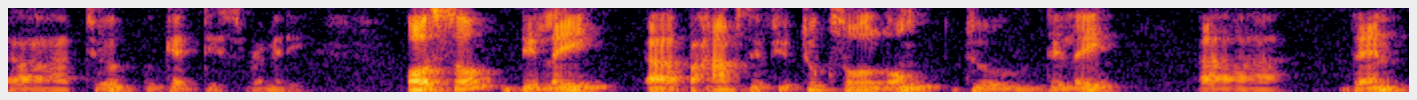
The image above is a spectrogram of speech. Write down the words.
uh, to get this remedy. Also, delay. Uh, perhaps if you took so long to delay, uh, then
